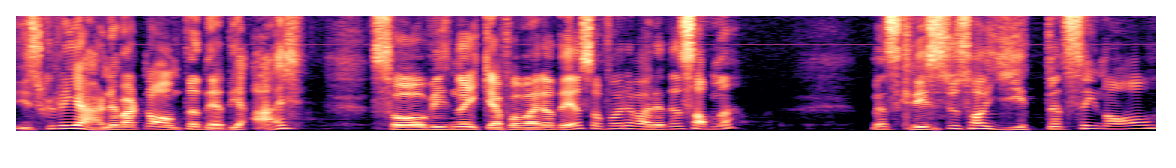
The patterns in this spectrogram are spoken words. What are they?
De skulle gjerne vært noe annet enn det de er. Så hvis når ikke jeg får være det, så får det være det samme. Mens Kristus har gitt et signal.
